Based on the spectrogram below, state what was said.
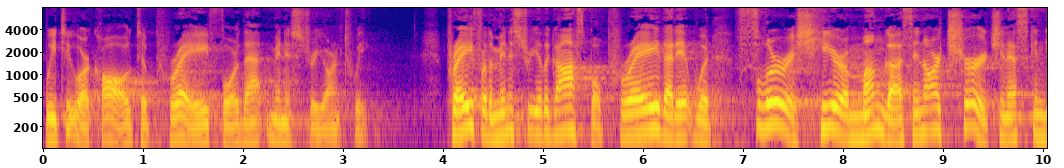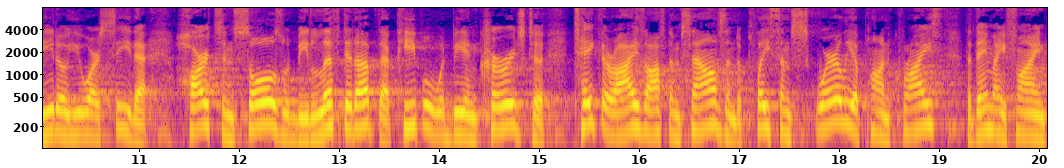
we too are called to pray for that ministry, aren't we? Pray for the ministry of the gospel. Pray that it would flourish here among us in our church in Escondido URC, that hearts and souls would be lifted up, that people would be encouraged to take their eyes off themselves and to place them squarely upon Christ, that they may find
